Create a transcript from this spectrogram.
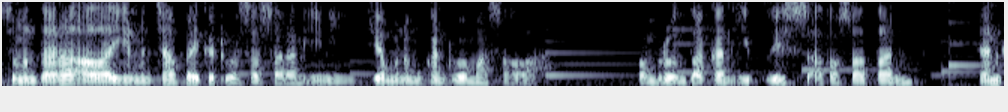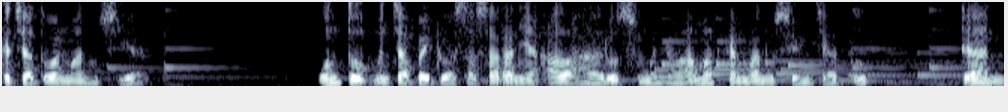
Sementara Allah ingin mencapai kedua sasaran ini, dia menemukan dua masalah. Pemberontakan iblis atau satan dan kejatuhan manusia. Untuk mencapai dua sasarannya, Allah harus menyelamatkan manusia yang jatuh dan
